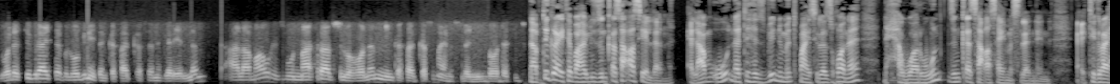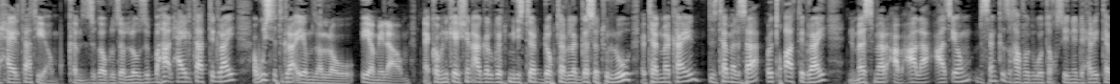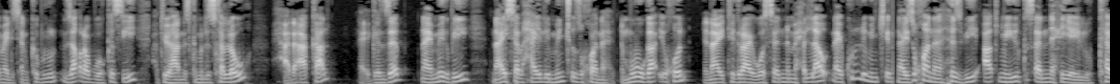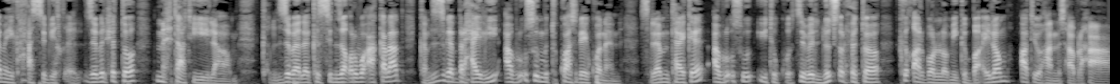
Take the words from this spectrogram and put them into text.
ወደ ትግራይ ተብሎ ግን የተንቀሳቀሰ ነገር የለም። ዓላማው ህዝቡን ማስራብ ስለሆነ የሚንቀሳቀስም አይመስለኝም። ለወደፊት ናብ ትግራይ ተባሂሉ ዝንቀሳቀስ የለን። ዕላምኡ ነቲ ህዝቢ ንምጥማይ ስለ ዝኾነ ንሓዋሩ እውን ዝንቀሳቐስ ኣይመስለንን። ናይ ትግራይ ሓይልታት እዮም ከምዚ ዝገብሩ ዘለዉ ዝበሃል ሓይልታት ትግራይ ኣብ ውሽጢ ትግራይ እዮም ዘለዉ እዮም ኢሎም። ናይ ኮሚኒኬሽን ኣገልግሎት ሚኒስተር ዶክተር ለገሰ ቱሉ እተን መካይን ዝተመልሳ ዕጡቓት ትግራይ ንመስመር ኣብዓላ ዓፅዮም ብሰንኪ ዝኸፈትዎ ተኹሲ ንድሕሪት ተመሊሰን ክብሉ ንዘቕረብዎ ክሲ ኣቶ ዮሃንስ ክምልሱ ከለዉ ሓደ ኣካል ናይ ገንዘብ፣ ናይ ምግቢ፣ ናይ ሰብ ሓይሊ ምንጩ ዝኾነ ንምውጋእ ይኹን ንናይ ትግራይ ወሰን ንምሕላው ናይ ኩሉ ምንጪ ናይ ዝኾነ ህዝቢ ኣጥምዩ ክፀንሕ እየ ኢሉ ከመይ ክሓስብ ይኽእል ዝብል ሕቶ ምሕታት እዩ ኢላ። ከምዚ ዝበለ ክሲ ንዘቕርቡ ኣካላት ከምዚ ዝገብር ሓይሊ ኣብ ርእሱ ምትኳስ ዶ ኣይኮነን? ስለምንታይከ ኣብ ርእሱ ይትኩስ ዝብል ንፁር ሕቶ ክቐርበሎም ይግባእ ኢሎም ኣቶ ዮሃንስ ኣብርሃ።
